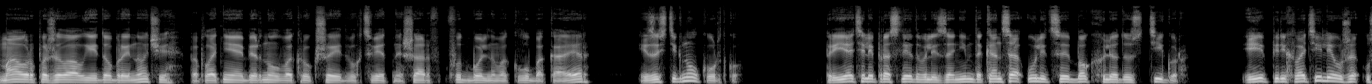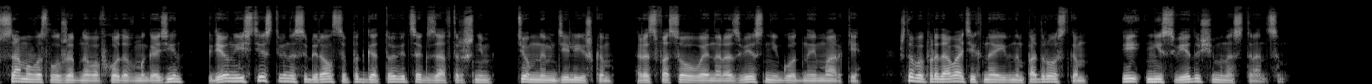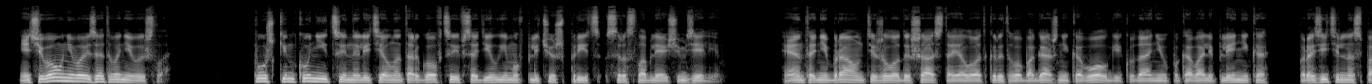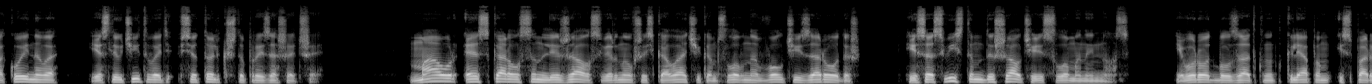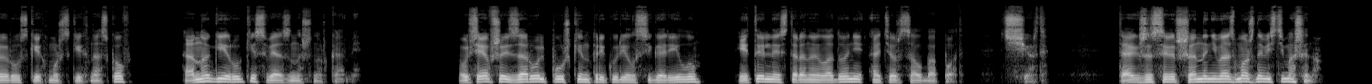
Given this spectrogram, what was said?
Маур пожелал ей доброй ночи, поплотнее обернул вокруг шеи двухцветный шарф футбольного клуба КР и застегнул куртку. Приятели проследовали за ним до конца улицы Бокхлёдус-Тигур и перехватили уже у самого служебного входа в магазин, где он, естественно, собирался подготовиться к завтрашним темным делишкам, расфасовывая на развес негодные марки, чтобы продавать их наивным подросткам и несведущим иностранцам. Ничего у него из этого не вышло. Пушкин куницей налетел на торговца и всадил ему в плечо шприц с расслабляющим зельем. Энтони Браун, тяжело дыша, стоял у открытого багажника «Волги», куда они упаковали пленника, поразительно спокойного, если учитывать все только что произошедшее. Маур С. Карлсон лежал, свернувшись калачиком, словно волчий зародыш, и со свистом дышал через сломанный нос. Его рот был заткнут кляпом из пары русских мужских носков, а ноги и руки связаны шнурками. Усевшись за руль, Пушкин прикурил сигарилу и тыльной стороной ладони отер салбопот. Черт, так же совершенно невозможно вести машину.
